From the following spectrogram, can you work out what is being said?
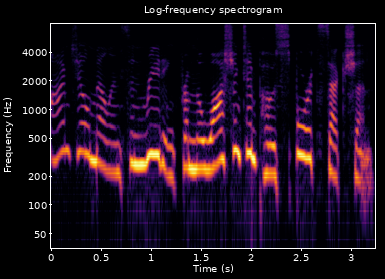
I'm Jill Melancon reading from the Washington Post sports section.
